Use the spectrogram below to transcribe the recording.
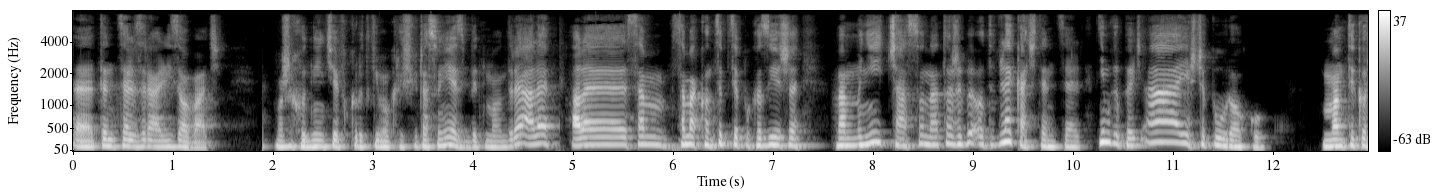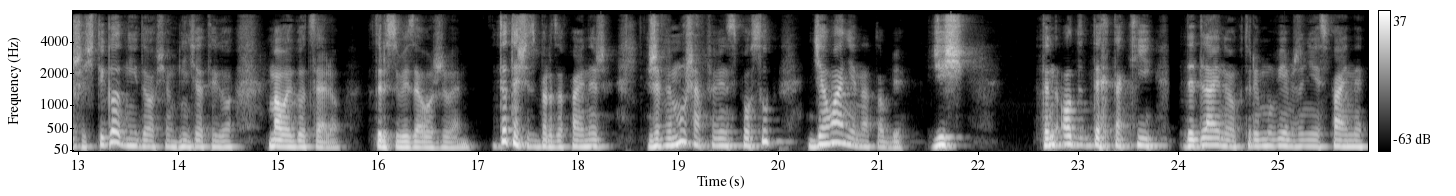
e, ten cel zrealizować. Może chudnięcie w krótkim okresie czasu nie jest zbyt mądre, ale, ale sam, sama koncepcja pokazuje, że mam mniej czasu na to, żeby odwlekać ten cel. Nie mogę powiedzieć, a jeszcze pół roku. Mam tylko 6 tygodni do osiągnięcia tego małego celu, który sobie założyłem. To też jest bardzo fajne, że, że wymusza w pewien sposób działanie na tobie. Dziś ten oddech taki deadline, o którym mówiłem, że nie jest fajny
